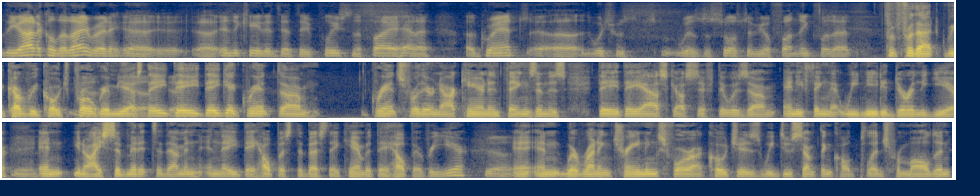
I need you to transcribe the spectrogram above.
the article that I read uh, uh, indicated that the police and the fire had a, a grant, uh, which was was the source of your funding for that. For, for that recovery coach program, yes, yeah, they, yeah. they they get grant um, grants for their Narcan and things, and there's they they ask us if there was um, anything that we needed during the year, and you know I submit it to them, and, and they they help us the best they can, but they help every year, Yeah. and, and we're running trainings for our coaches. We do something called Pledge for Malden,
